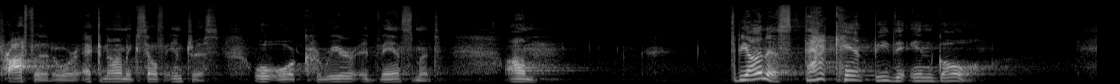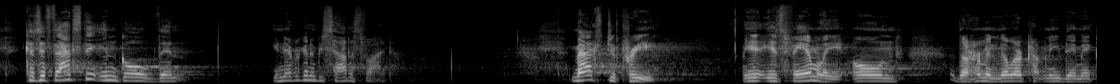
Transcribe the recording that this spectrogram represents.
profit or economic self interest or, or, career advancement. Um, to be honest, that can't be the end goal. Because if that's the end goal, then you're never going to be satisfied. Max De Pree, his family owned the Herman Miller Company. They make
